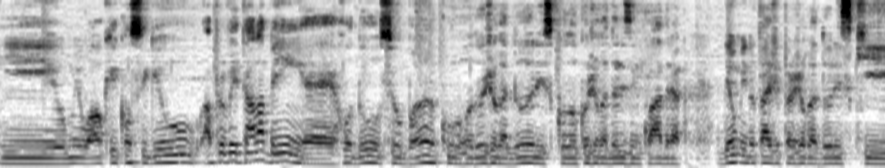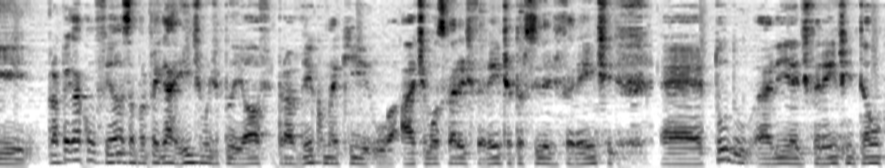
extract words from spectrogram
e o Milwaukee conseguiu aproveitá-la bem. É, rodou o seu banco, rodou jogadores, colocou jogadores em quadra, deu minutagem para jogadores que para pegar confiança, para pegar ritmo de playoff, para ver como é que a atmosfera é diferente, a torcida é diferente, é, tudo ali é diferente. Então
